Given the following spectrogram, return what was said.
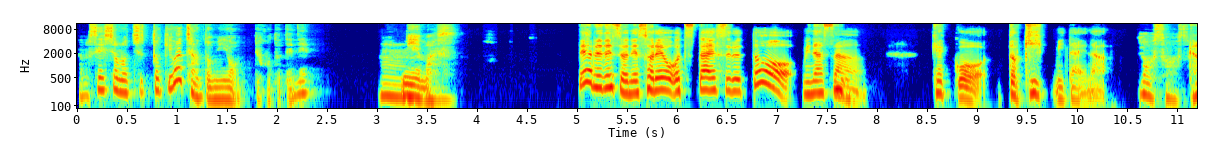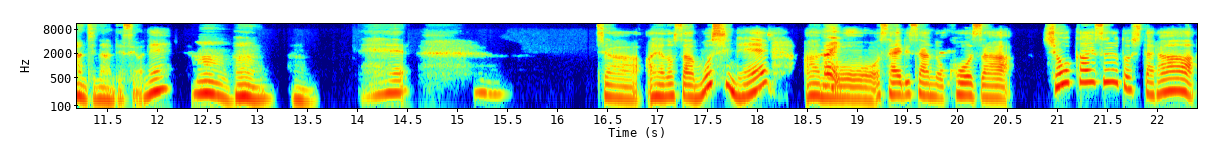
あの、セッションの時はちゃんと見ようってことでね、うん。見えます。で、あれですよね。それをお伝えすると、皆さん、結構ドキッみたいなそうそうそ感じなんですよね。う。うん。うん。うん。ねえうんじゃあ、綾野さん、もしね、あの、さゆりさんの講座、紹介するとしたら、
